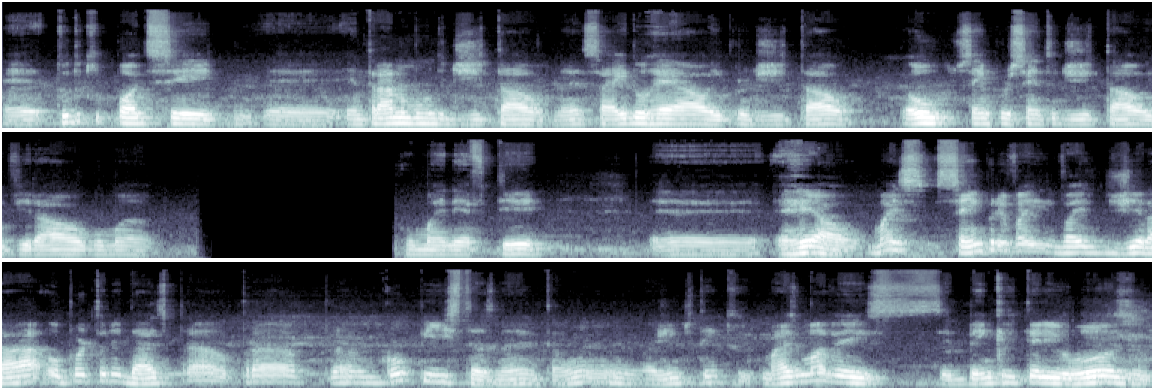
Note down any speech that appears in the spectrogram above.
é, tudo que pode ser é, entrar no mundo digital, né, sair do real e para o digital, ou 100% digital e virar alguma uma NFT, é, é, real. Mas sempre vai, vai gerar oportunidades para golpistas, né? Então a gente tem que, mais uma vez, ser bem criterioso,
